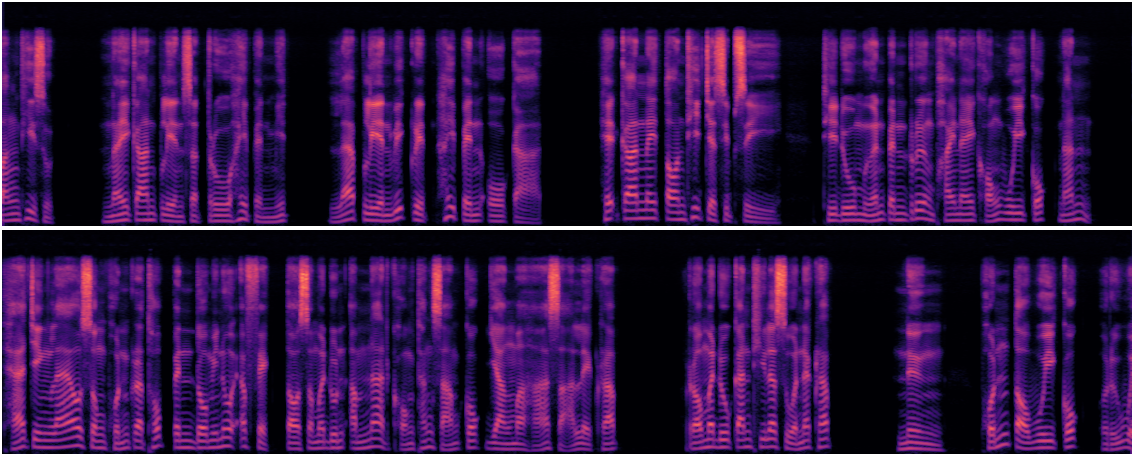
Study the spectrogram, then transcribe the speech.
ลังที่สุด ในการเปลี่ยนศัตรูให้เป็นมิตร และเปลี่ยนวิกฤตให้เป็นโอกาส เหตุการณ์ในตอนที่ 74 ที่ดูเหมือนเป็นเรื่องภายในของวุยก๊กนั้น แท้จริงแล้วส่งผลกระทบเป็นโดมิโนเอฟเฟกต์ต่อสมดุลอำนาจของทั้งสามก๊กอย่างมหาศาลเลยครับ เรามาดูกันทีละส่วนนะครับ 1. ผลต่อวุยก๊กหรือเหว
